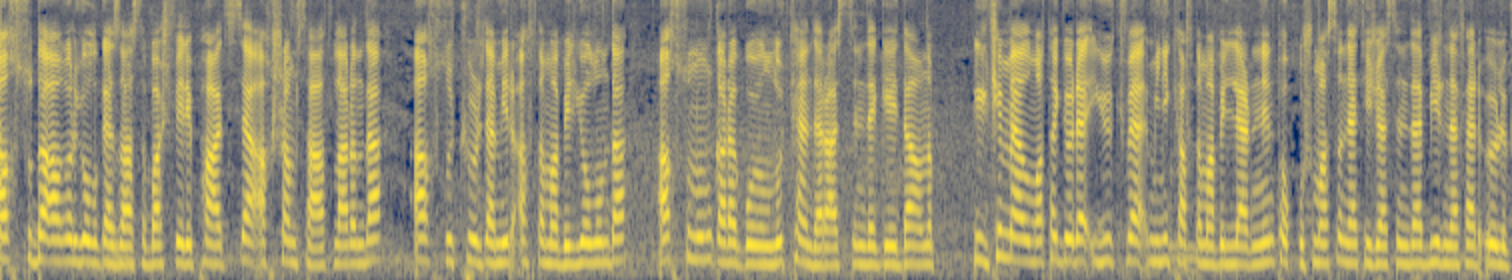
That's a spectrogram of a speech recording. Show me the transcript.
Ağsuda ağır yol qəzası baş verib. Hadisə axşam saatlarında Ağsu Kürdəmir avtomobil yolunda Ağsunun Qaraqoyunlu kənd ərazisində qeydə alınıb. İlkin məlumata görə yük və minik avtomobillərinin toqquşması nəticəsində bir nəfər ölüb.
